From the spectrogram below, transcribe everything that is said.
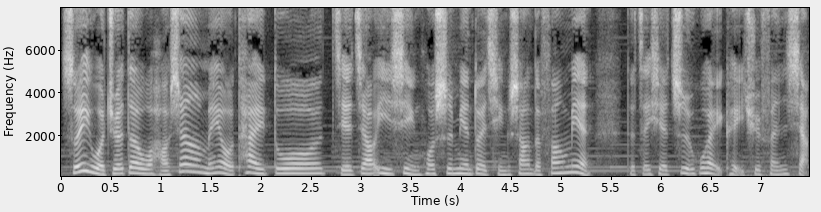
所以我觉得我好像没有太多结交异性或是面对情伤的方面的这些智慧可以去分享。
